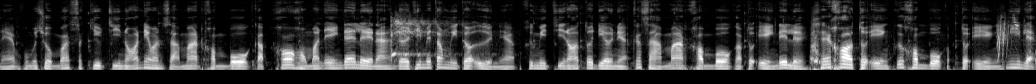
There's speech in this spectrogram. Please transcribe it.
นะครับคุณผู้ชมว่าสกิล Genos เนี่ยมันสามารถคอมโบกับข้อของมันเองได้เลยนะโดยที่ไม่ต้องมีตัวอื่นเนี่ยครับคือมี Genos ตัวเดียวเนี่ยก็สามารถคอมโบกับตัวเองได้เลย ใช้คอตัวเองเพื่อคอมโบกับตัวเองนี่แหละ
